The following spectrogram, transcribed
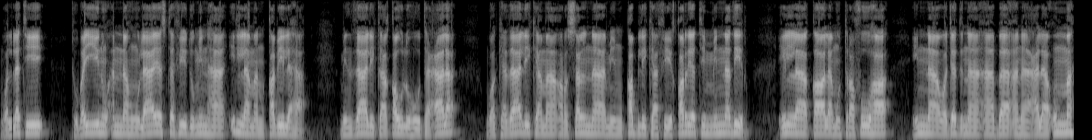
والتي تبين أنه لا يستفيد منها إلا من قبلها. من ذلك قوله تعالى وكذلك ما أرسلنا من قبلك في قرية من نذير إلا قال مترفوها إنا وجدنا آباءنا على أمة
